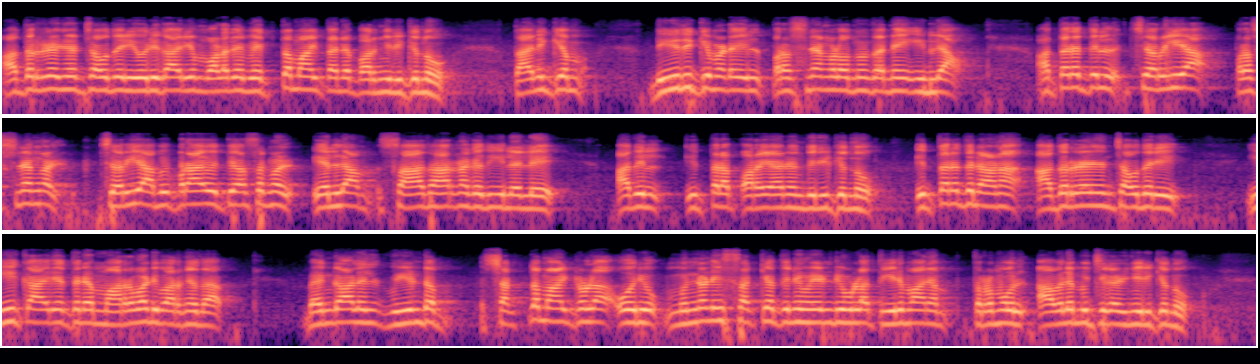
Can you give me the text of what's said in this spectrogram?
അതിർ രഞ്ജൻ ചൗധരി ഒരു കാര്യം വളരെ വ്യക്തമായി തന്നെ പറഞ്ഞിരിക്കുന്നു. തനിക്കും ദീദിക്കുമിടയിൽ പ്രശ്നങ്ങളൊന്നും തന്നെ ഇല്ല. അത്തരത്തിൽ ചെറിയ പ്രശ്നങ്ങൾ ചെറിയ അഭിപ്രായ വ്യത്യാസങ്ങൾ എല്ലാം സാധാരണഗതിയിലല്ലേ അതിൽ ഇത്ര പറയാനെന്തിരിക്കുന്നു ഇത്തരത്തിലാണ് അതിർ രഞ്ജൻ ചൗധരി ഈ കാര്യത്തിന് മറുപടി പറഞ്ഞത്. ബംഗാളിൽ വീണ്ടും ശക്തമായിട്ടുള്ള ഒരു മുന്നണി സഖ്യത്തിന് വേണ്ടിയുള്ള തീരുമാനം തൃണമൂൽ അവലംബിച്ചു കഴിഞ്ഞിരിക്കുന്നു.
